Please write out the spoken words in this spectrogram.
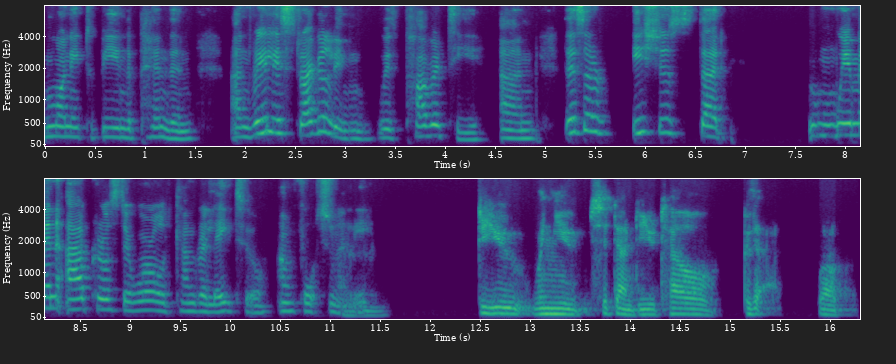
money to be independent, and really struggling with poverty. And these are issues that women across the world can relate to, unfortunately. Mm-hmm. Do you, when you sit down, do you tell, because, well,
